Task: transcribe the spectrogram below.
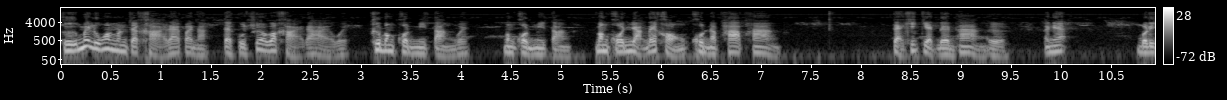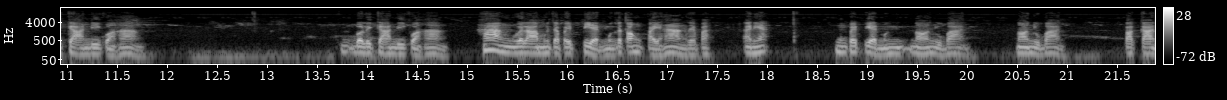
คือไม่รู้ว่ามันจะขายได้ปะนะแต่กูเชื่อว่าขายได้เว้ยคือบางคนมีตังค์เว้ยบางคนมีตังค์ บางคนอยากได้ของคุณภาพห้าง แต่ขี้เกียจเดินห้าง เออ อันเนี้ย บริการดีกว่าห้าง บริการดีกว่าห้าง ห้างเวลามึงจะไปเปลี่ยนมึงก็ต้องไปห้างใช่ปะอันเนี้ยมึงไปเปลี่ยนมึงนอนอยู่บ้าน นอนอยู่บ้าน ประกัน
